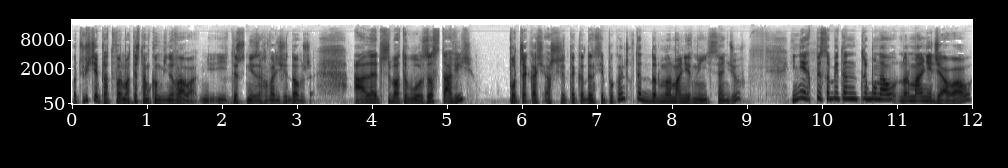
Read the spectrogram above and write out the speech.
oczywiście Platforma też tam kombinowała i, i też nie zachowali się dobrze, ale trzeba to było zostawić, poczekać, aż się te kadencje pokończą, wtedy normalnie wymienić sędziów i niechby sobie ten Trybunał normalnie działał,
